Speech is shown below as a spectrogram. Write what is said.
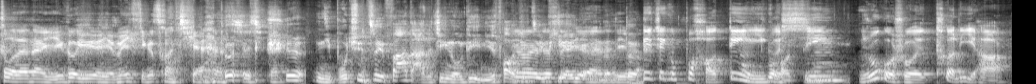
坐在那一个月也没几个存钱的 事情，就是你不去最发达的金融地，你跑去最偏远的地方，对这个不好定一个心。如果说特例哈。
